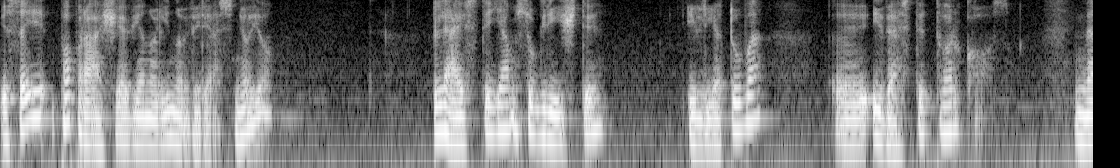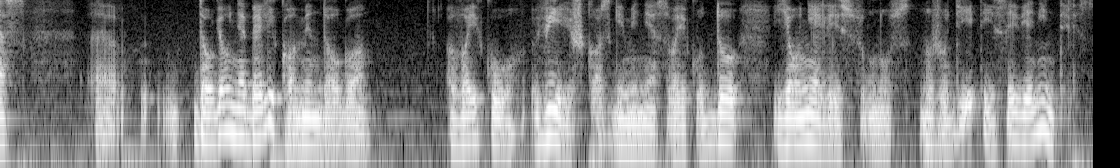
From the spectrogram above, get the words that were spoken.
jisai paprašė vienuolino vyresniojo leisti jam sugrįžti į Lietuvą e, įvesti tvarkos. Nes e, daugiau nebeliko Mindaugo vaikų, vyriškos giminės vaikų, du jaunėliai sūnus nužudyti, jisai vienintelis.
